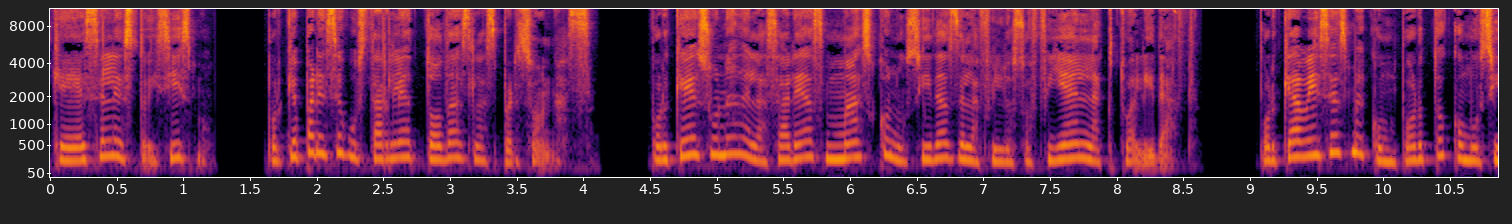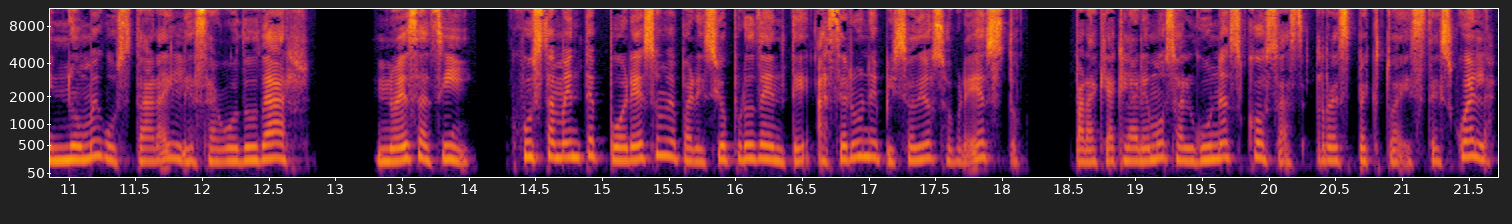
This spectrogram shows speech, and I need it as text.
¿Qué es el estoicismo? ¿Por qué parece gustarle a todas las personas? ¿Por qué es una de las áreas más conocidas de la filosofía en la actualidad? porque a veces me comporto como si no me gustara y les hago dudar. No es así. Justamente por eso me pareció prudente hacer un episodio sobre esto, para que aclaremos algunas cosas respecto a esta escuela.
